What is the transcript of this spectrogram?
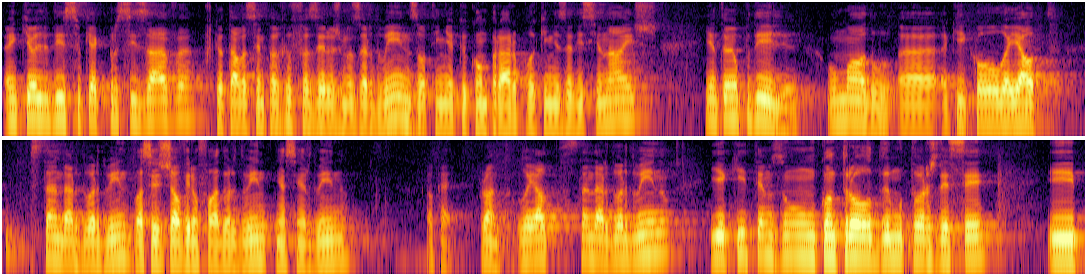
em que eu lhe disse o que é que precisava, porque eu estava sempre a refazer os meus Arduinos ou tinha que comprar plaquinhas adicionais. E então eu pedi-lhe um módulo uh, aqui com o layout standard do Arduino. Vocês já ouviram falar do Arduino? Conhecem Arduino? Ok, pronto. Layout standard do Arduino. E aqui temos um controle de motores DC e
